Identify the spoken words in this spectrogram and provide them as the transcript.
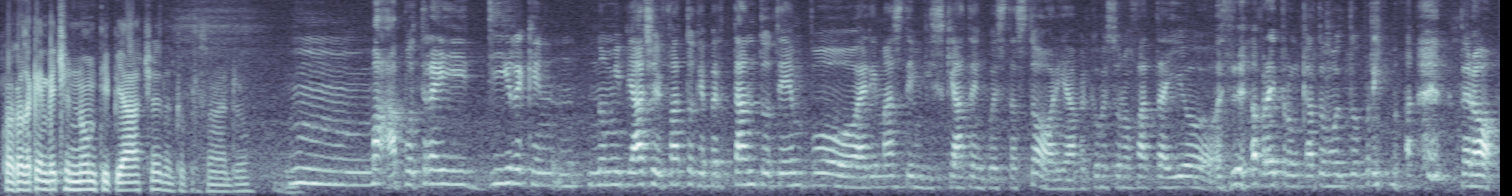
Qualcosa che invece non ti piace del tuo personaggio? Mm, ma potrei dire che non mi piace il fatto che per tanto tempo è rimasta invischiata in questa storia, per come sono fatta io avrei troncato molto prima, però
